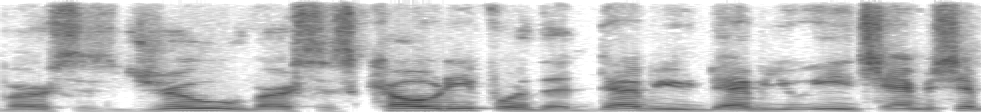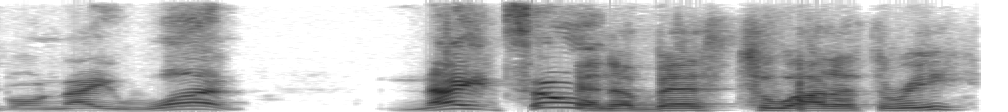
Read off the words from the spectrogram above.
versus Drew versus Cody for the WWE Championship on night one Night two. And the best two out of three.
